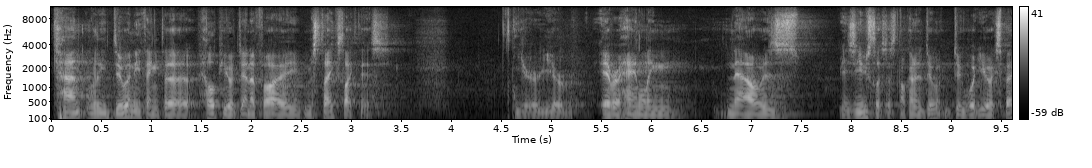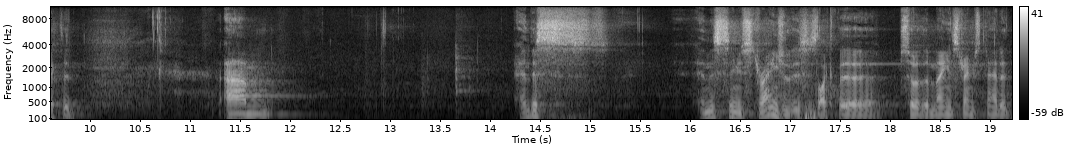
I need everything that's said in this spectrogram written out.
can't really do anything to help you identify mistakes like this. Your, your error handling now is, is useless. It's not going to do, do what you expected. Um, and this, and this seems strange that this is like the sort of the mainstream standard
